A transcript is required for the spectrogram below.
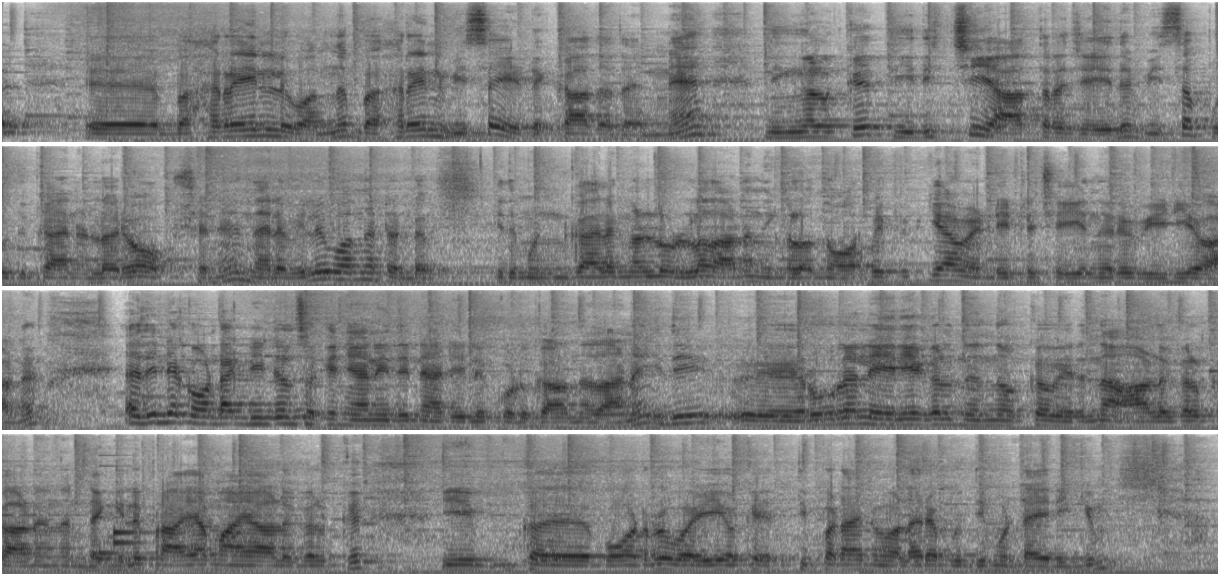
ബഹ്റൈനിൽ വന്ന് ബഹ്റൈൻ വിസ എടുക്കാതെ തന്നെ നിങ്ങൾക്ക് തിരിച്ച് യാത്ര ചെയ്ത് വിസ പുതുക്കാനുള്ള ഒരു ഓപ്ഷന് നിലവിൽ വന്നിട്ടുണ്ട്. ഇത് മുൻകാലങ്ങളിലുള്ളതാണ് നിങ്ങളൊന്ന് ഓർമ്മിപ്പിക്കാൻ വേണ്ടിയിട്ട് ചെയ്യുന്നൊരു വീഡിയോ ആണ്. അതിന്റെ കോൺടാക്ട് ഡീറ്റെയിൽസ് ഒക്കെ ഞാൻ ഇതിന്റെ അടിയിൽ കൊടുക്കാവുന്നതാണ്. ഇത് റൂറൽ ഏരിയകളിൽ നിന്നൊക്കെ വരുന്ന ആളുകൾക്കാണെന്നുണ്ടെങ്കിൽ പ്രായമായ ആളുകൾക്ക് ഈ ബോർഡർ വഴിയൊക്കെ എത്തിപ്പെടാൻ വളരെ ബുദ്ധിമുട്ടായിരിക്കും.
